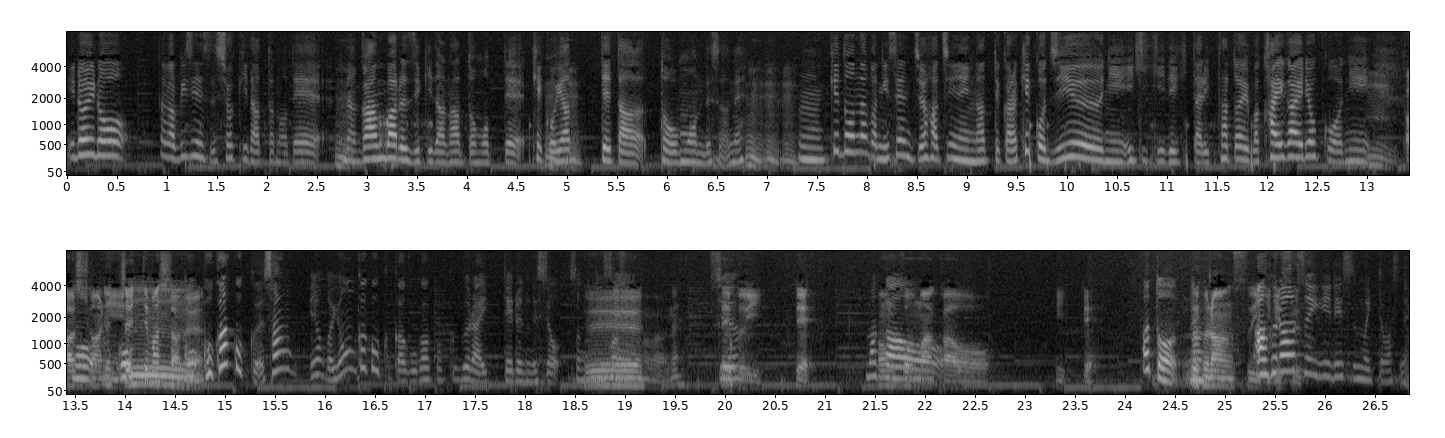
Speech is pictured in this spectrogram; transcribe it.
いろいろなんかビジネス初期だったので、うん。なんか頑張る時期だなと思って結構やってたと思うんですよね。うん、うんうん。うんけどなんか2018年になってから結構自由に行き来できたり例えば海外旅行に確かに。めっちゃ行ってましたうんね 5, カ国？三なんか4カ国か5カ国ぐらい行ってるんですよそのへ2000ーそうだね。西部行って香マカ港マオカオ行ってあとフランスイギリス。あフランスイギリスも行ってますね、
